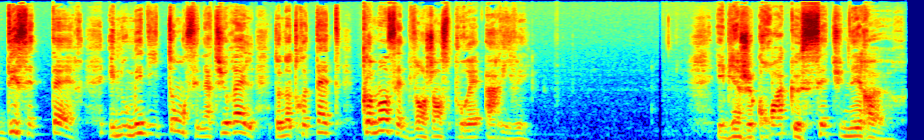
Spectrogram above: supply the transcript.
dès cette terre. Et nous méditons, c'est naturel, dans notre tête, comment cette vengeance pourrait arriver. Eh bien, je crois que c'est une erreur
